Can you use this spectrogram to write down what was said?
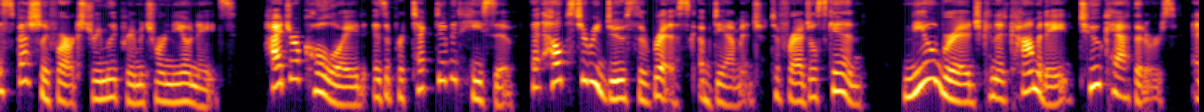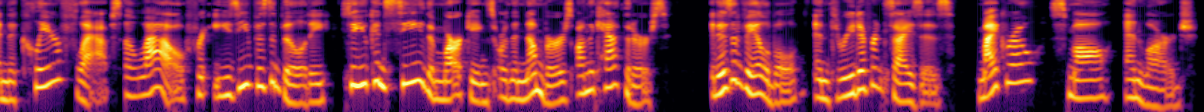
especially for our extremely premature neonates. Hydrocolloid is a protective adhesive that helps to reduce the risk of damage to fragile skin. NeoBridge can accommodate two catheters, and the clear flaps allow for easy visibility so you can see the markings or the numbers on the catheters. It is available in three different sizes micro, small, and large.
